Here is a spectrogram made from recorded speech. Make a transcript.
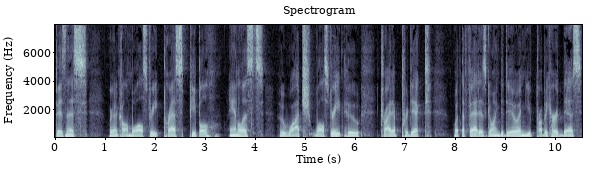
business we're going to call them Wall Street press people, analysts who watch Wall Street, who try to predict what the Fed is going to do. And you've probably heard this.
